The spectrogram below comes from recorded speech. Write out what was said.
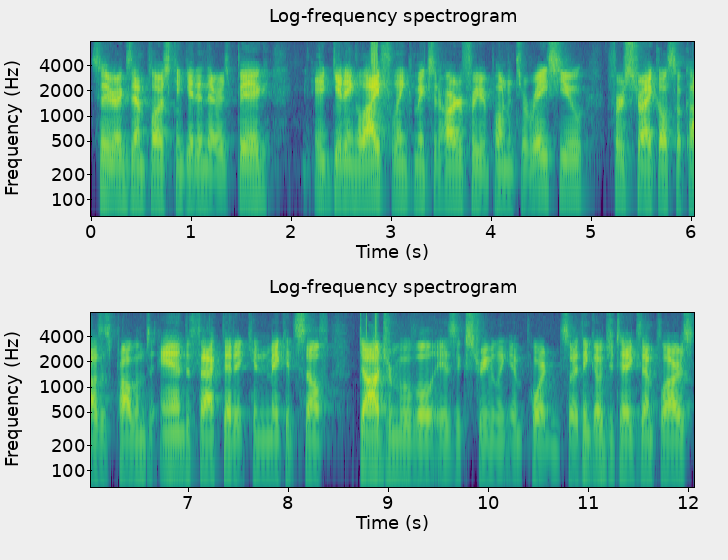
so your Exemplars can get in there is big. It, getting life link makes it harder for your opponent to race you. First strike also causes problems, and the fact that it can make itself dodge removal is extremely important. So I think Ojutai Exemplars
